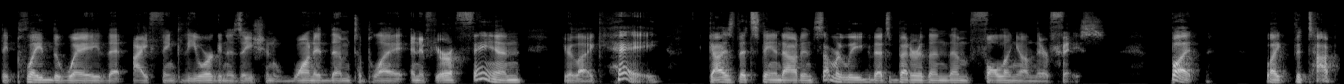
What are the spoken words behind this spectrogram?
They played the way that I think the organization wanted them to play. And if you're a fan, you're like, hey, guys that stand out in Summer League, that's better than them falling on their face. But like the top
